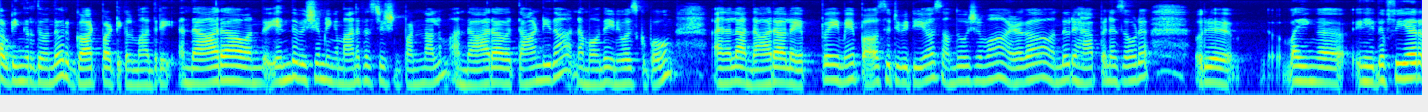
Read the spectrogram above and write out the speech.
அப்படிங்கிறது வந்து ஒரு காட் பார்ட்டிக்கல் மாதிரி. அந்த ஆரா வந்து எந்த விஷயம் நீங்கள் மேனிஃபெஸ்டேஷன் பண்ணாலும் அந்த ஆராவை தாண்டி தான் நம்ம வந்து யூனிவர்ஸ்க்கு போகும் அதனால் அந்த ஆராவில் எப்போயுமே பாசிட்டிவிட்டியாக சந்தோஷமாக அழகாக வந்து ஒரு ஹாப்பினஸோட ஒரு பயங்க இது ஃபியர்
